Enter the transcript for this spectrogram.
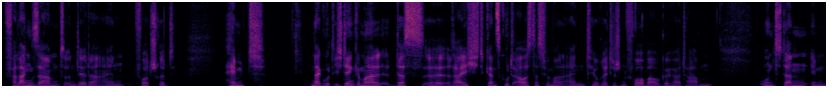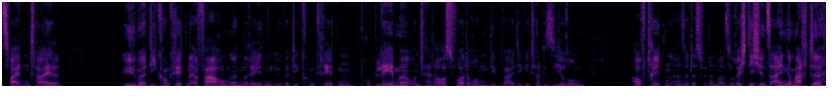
verlangsamt und der da einen Fortschritt hemmt. Na gut, ich denke mal, das äh, reicht ganz gut aus, dass wir mal einen theoretischen Vorbau gehört haben und dann im zweiten Teil über die konkreten Erfahrungen reden, über die konkreten Probleme und Herausforderungen, die bei Digitalisierung äh, auftreten, also dass wir dann mal so richtig ins Eingemachte,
